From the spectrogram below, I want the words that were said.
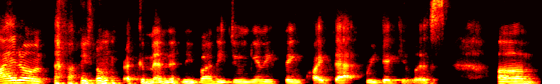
i don't i don't recommend anybody doing anything quite that ridiculous um,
